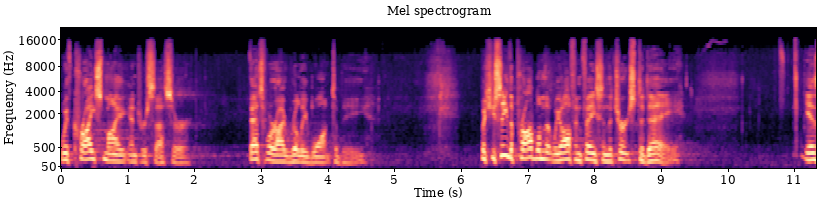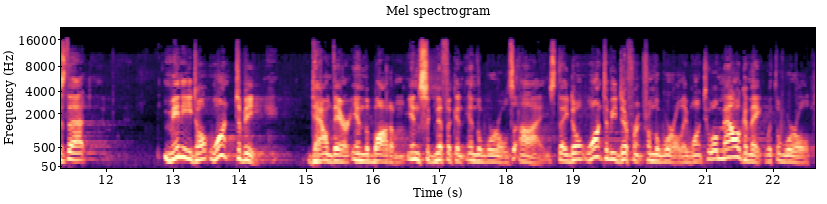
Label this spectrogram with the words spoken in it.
with Christ my intercessor. That's where I really want to be. But you see, the problem that we often face in the church today is that Many don't want to be down there in the bottom, insignificant in the world's eyes. They don't want to be different from the world. They want to amalgamate with the world.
